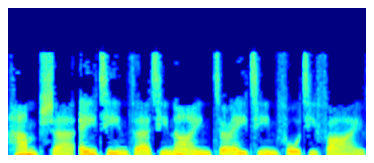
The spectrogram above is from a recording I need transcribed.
Hampshire 1839 1845.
